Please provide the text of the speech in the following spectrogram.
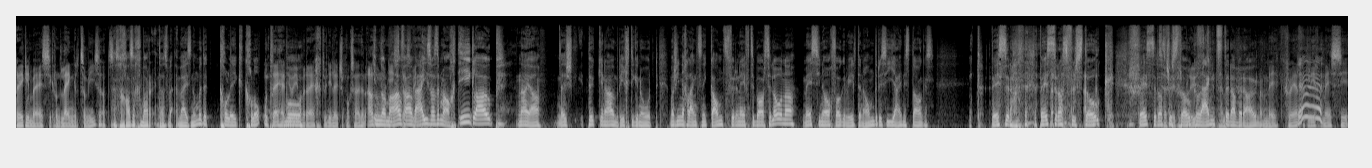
regelmäßiger und länger zum Einsatz? Das kann sich, war, das we- weiss nur der Kollege Klopp. Und der hat ja immer recht, wie ich letztes Mal gesagt habe. Also, Im Normalfall weiss, was er macht. Ich glaube, naja, das ist dort genau am richtigen Ort. Wahrscheinlich längt es nicht ganz für den FC Barcelona. Messi-Nachfolger wird ein anderer sein eines Tages. Besser als, besser als für Stoke. Besser als für Stoke längt es dann aber auch noch. Quervergleich Messi,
